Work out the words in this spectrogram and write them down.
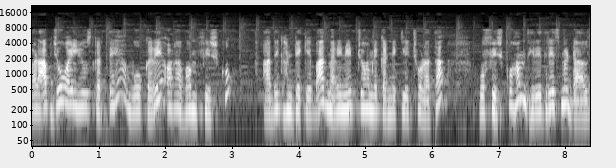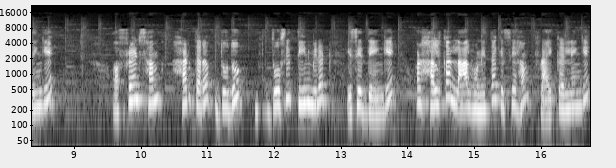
और आप जो ऑयल यूज़ करते हैं, वो करें और अब हम फ़िश को आधे घंटे के बाद मैरिनेट जो हमने करने के लिए छोड़ा था, वो फ़िश को हम धीरे धीरे इसमें डाल देंगे। और फ्रेंड्स हम हर तरफ़ दो दो दो से तीन मिनट इसे देंगे और हल्का लाल होने तक इसे हम फ्राई कर लेंगे।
